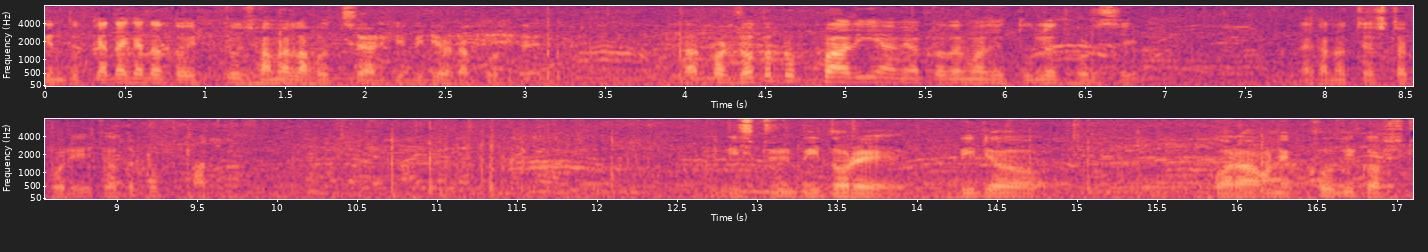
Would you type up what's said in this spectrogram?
কিন্তু কেদা কেদা তো একটু ঝামেলা হচ্ছে আর কি ভিডিওটা করতে। তারপর যতটুকু পারি আমি আপনাদের মাঝে তুলে ধরছি, দেখানোর চেষ্টা করি। যতটুকু। বৃষ্টির ভিতরে ভিডিও করা অনেক খুবই কষ্ট।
